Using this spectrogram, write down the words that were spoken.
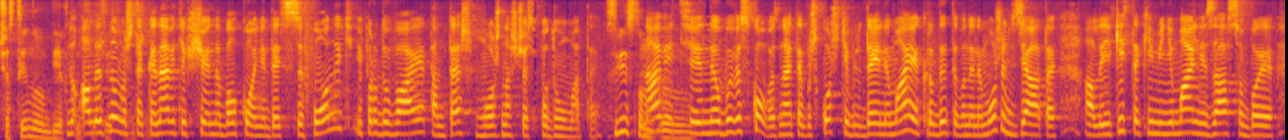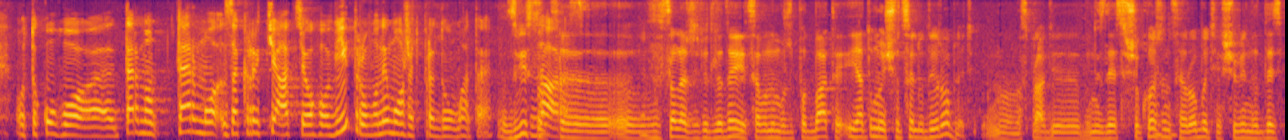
частину об'єкту. ну але знову ж таки, навіть якщо і на балконі десь сифонить і продуває, там теж можна щось подумати. Звісно, Навіть е, не обов'язково, знаєте, бо ж коштів людей немає, кредити вони не можуть взяти, але якісь такі мінімальні засоби от такого е, термо, термозакриття цього вітру вони можуть придумати. Звісно, зараз. це е, залежить від людей, і це вони можуть подбати. І я думаю, що це люди роблять. Ну насправді мені здається, що кожен це робить. Якщо він десь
